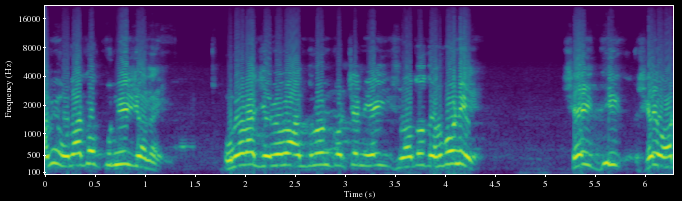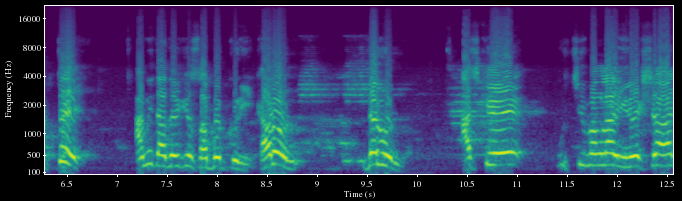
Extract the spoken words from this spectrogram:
আমি ওনাকেও কুনির জানাই। ওনারা যেভাবে আন্দোলন করছেন এই সনাতন ধর্ম নিয়ে, সেই দিক, সেই অর্থে আমি তাদেরকে সাপোর্ট করি। কারণ, দেখুন, আজকে পশ্চিমবাংলার ইলেকশন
